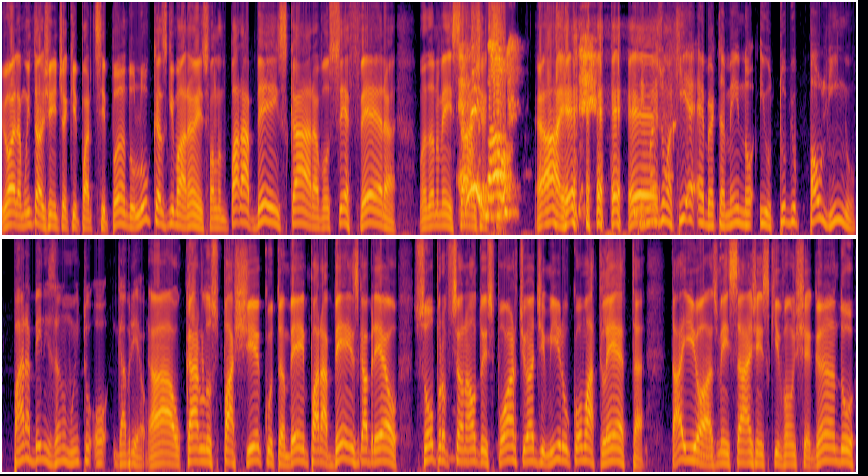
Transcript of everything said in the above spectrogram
E olha, muita gente aqui participando. Lucas Guimarães falando: parabéns, cara, você é fera. Mandando mensagem é aqui. Ah, é? Tem mais um aqui, é Eber, também no YouTube, o Paulinho, parabenizando muito o Gabriel. Ah, o Carlos Pacheco também, parabéns, Gabriel. Sou profissional do esporte, eu admiro como atleta. Tá aí, ó, as mensagens que vão chegando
